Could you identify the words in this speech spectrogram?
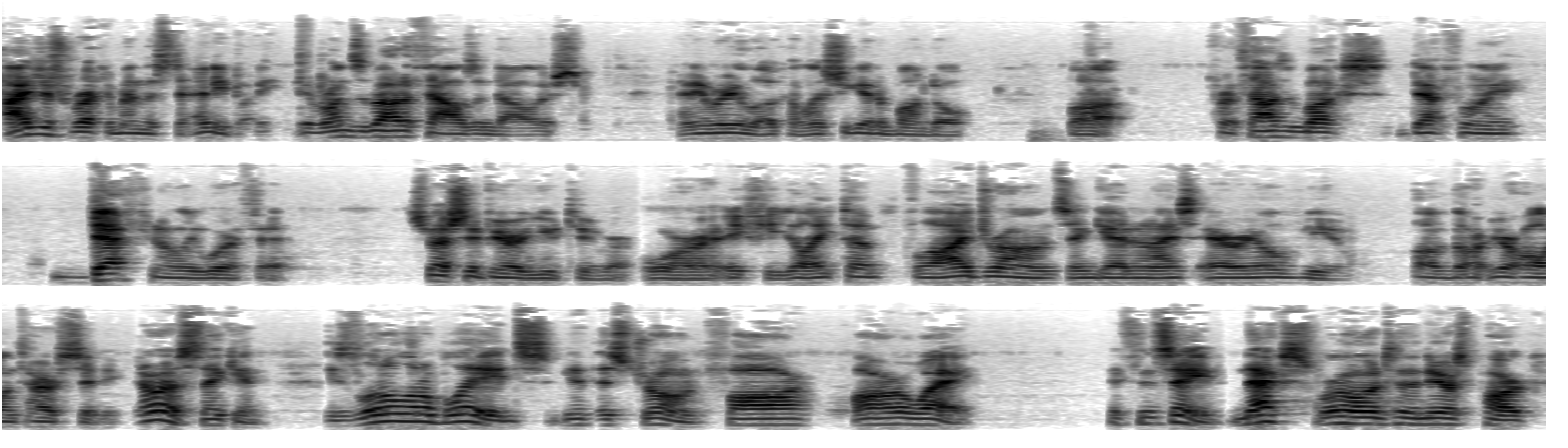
I just recommend this to anybody. It runs about a thousand dollars, anywhere you look, unless you get a bundle. But for a thousand bucks, definitely, definitely worth it. Especially if you're a YouTuber or if you like to fly drones and get a nice aerial view of the, your whole entire city. You know what I was thinking? These little little blades get this drone far, far away. It's insane. Next, we're going to the nearest park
